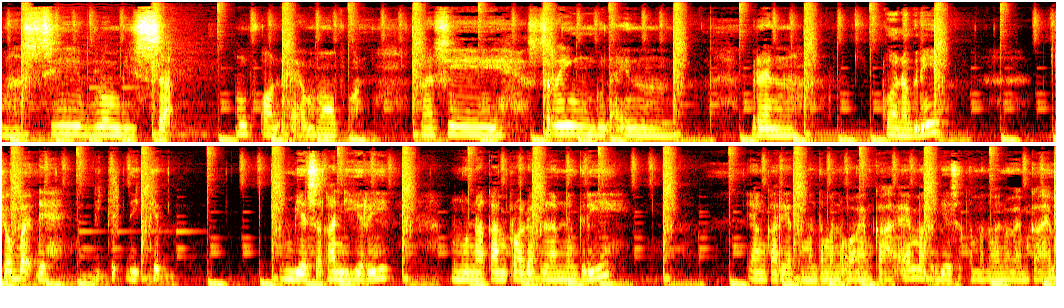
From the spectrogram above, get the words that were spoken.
masih belum bisa move on eh move on. Masih sering gunain brand luar negeri coba deh dikit-dikit membiasakan diri menggunakan produk dalam negeri yang karya teman-teman UMKM atau biasa teman-teman UMKM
